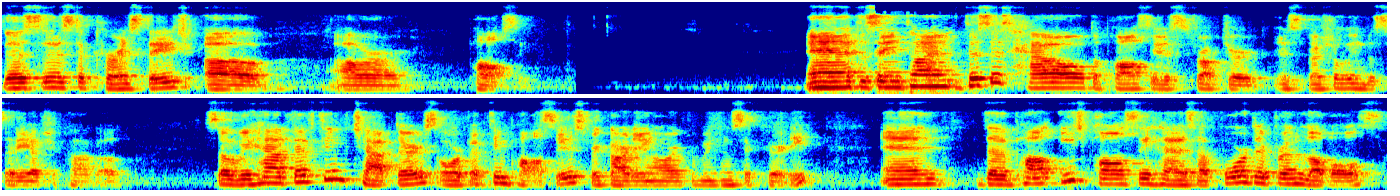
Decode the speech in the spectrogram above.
this is the current stage of our policy. And at the same time, this is how the policy is structured, especially in the city of Chicago. So we have 15 chapters or 15 policies regarding our information security. And the each policy has uh, four different levels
